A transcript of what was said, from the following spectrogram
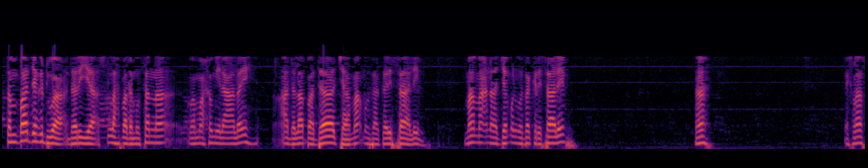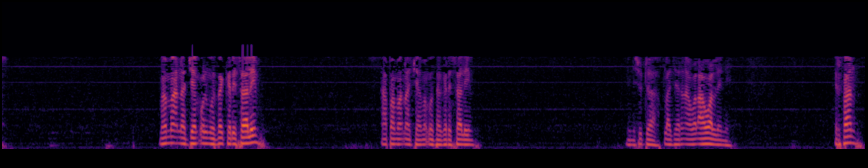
tempat yang kedua dari ya setelah pada musanna wa mahumila alaih adalah pada jamak mudzakkar salim. Ma makna jam'ul mudzakkar salim? Hah? Ikhlas? Ma makna jam'ul mudzakkar salim? Apa makna jamak mudzakkar salim? Ini sudah pelajaran awal-awal ini. Irfan.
